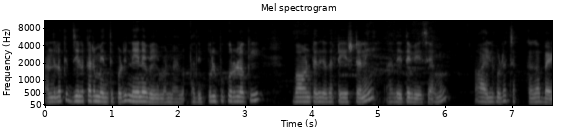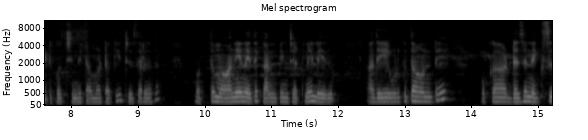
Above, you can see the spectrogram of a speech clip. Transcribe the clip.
అందులోకి జీలకర్ర మెంతి పొడి నేనే వేయమన్నాను. అది పులుపు కూరలోకి బాగుంటుంది కదా టేస్ట్ అని అదైతే వేసాము. ఆయిల్ కూడా చక్కగా బయటకు వచ్చింది టమాటోకి చూసారు కదా? మొత్తం ఆనియన్ అయితే కనిపించట్నే లేదు. అది ఉడుకుతూ ఉంటే ఒక డజన్ ఎగ్స్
